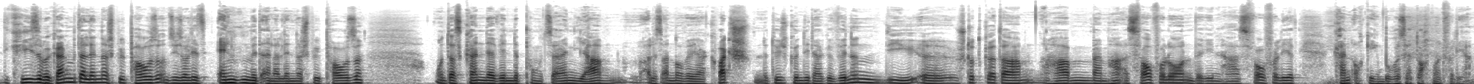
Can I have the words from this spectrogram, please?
Die Krise begann mit der Länderspielpause und sie soll jetzt enden mit einer Länderspielpause. Und das kann der Wendepunkt sein. Ja, alles andere wäre ja Quatsch. Natürlich können die da gewinnen. Die äh, Stuttgarter haben beim HSV verloren. Und wer gegen den HSV verliert, kann auch gegen Borussia Dortmund verlieren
